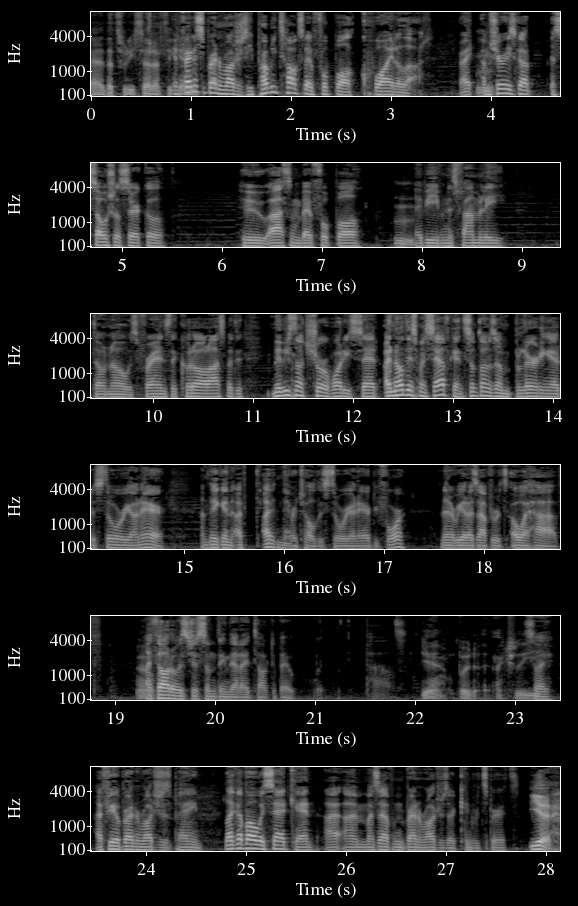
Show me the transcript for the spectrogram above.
Uh, that's what he said after the In game. fairness to Brendan Rodgers, he probably talks about football quite a lot, right? Mm. I'm sure he's got a social circle who ask him about football. Mm. Maybe even his family. Don't know his friends. They could all ask about it. Maybe he's not sure what he said. I know this myself, Ken. Sometimes I'm blurting out a story on air. I'm thinking I've, I've never told this story on air before, and then I realize afterwards, oh, I have. I thought it was just something that I talked about with my pals. yeah, but actually, So I, I feel Brendan Rodgers' pain. Like I've always said, Ken. I, I'm myself and Brendan Rodgers are kindred spirits. Yeah,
